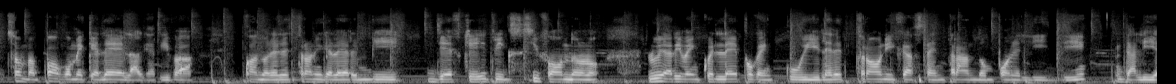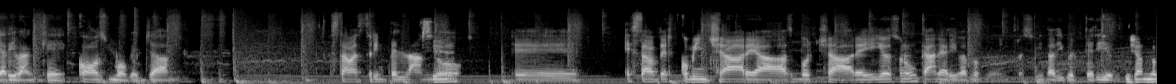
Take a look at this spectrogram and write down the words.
insomma, un po' come Kelela che arriva quando l'elettronica e l'R&B di FK Twigs si fondono lui arriva in quell'epoca in cui l'elettronica sta entrando un po' nell'indie, da lì arriva anche Cosmo che già stava strimpellando sì. e, e, stava per cominciare a sbocciare. Io sono un cane, arriva proprio in prossimità di quel periodo. Diciamo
